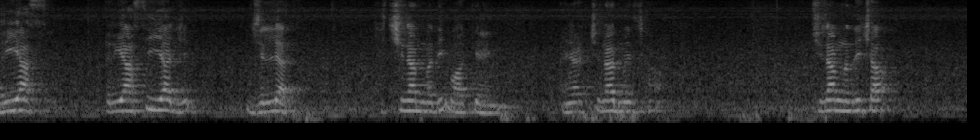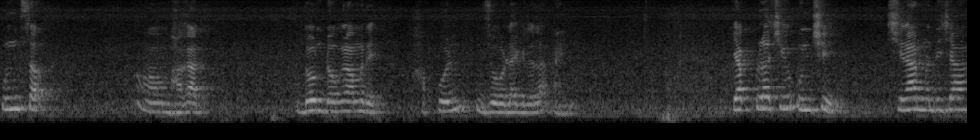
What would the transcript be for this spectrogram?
रियास रियासी या जि जिल्ह्यात ही चिनाब नदी वाहते आहे. आणि या चिनाब नदीच्या चिनाब नदीच्या उंच भागात दोन डोंगरामध्ये हा पूल जोडला गेलेला आहे. या पुलाची उंची चिनाब नदीच्या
